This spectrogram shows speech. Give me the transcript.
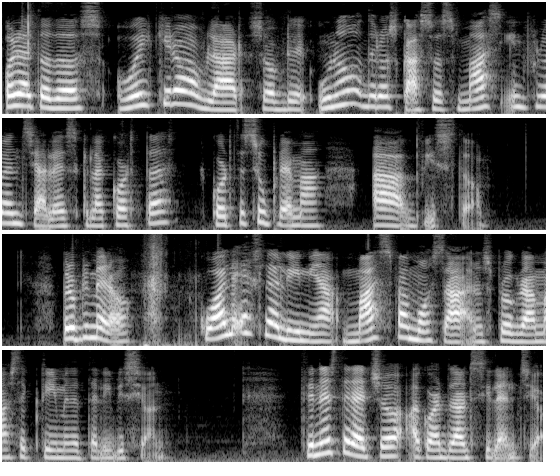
Hola a todos, hoy quiero hablar sobre uno de los casos más influenciales que la Corte, Corte, Suprema ha visto. Pero primero, ¿cuál es la línea más famosa en los programas de crimen de televisión? Tienes derecho a guardar silencio.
